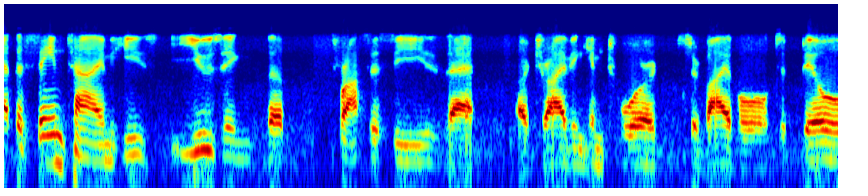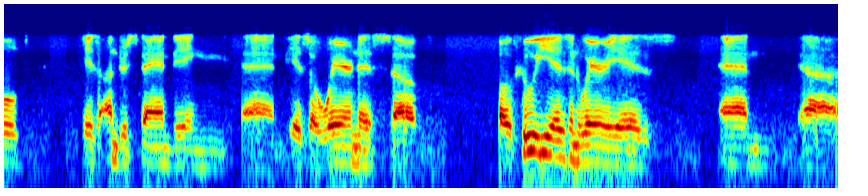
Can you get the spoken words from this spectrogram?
at the same time, he's using the processes that are driving him toward survival to build his understanding and his awareness of both who he is and where he is, and uh,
